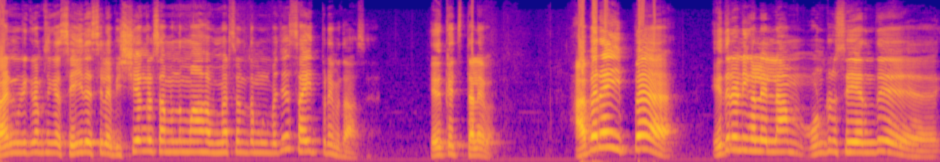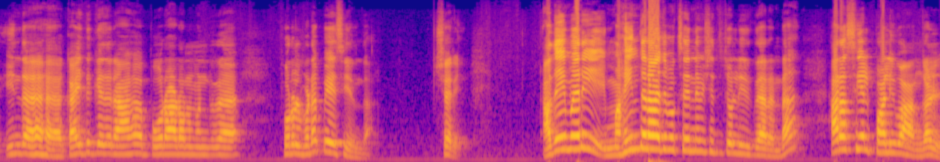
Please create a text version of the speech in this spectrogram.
ரணில் விக்ரம்சிங்கை செய்த சில விஷயங்கள் சம்பந்தமாக விமர்சனத்தை முன்பு சயித் பிரேமதாஸ் எதிர்க்கட்சி தலைவர். அவரே இப்போ எதிரணிகள் எல்லாம் ஒன்று சேர்ந்து இந்த கைதுக்கு எதிராக போராடணும் என்ற பொருள்பட பேசியிருந்தார். சரி. அதே மாதிரி மஹிந்த ராஜபக்சே என்ன விஷயத்தை சொல்லியிருக்கிறாருண்டா? அரசியல் பழிவாங்கல்.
